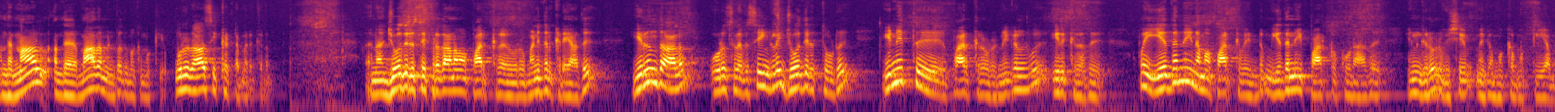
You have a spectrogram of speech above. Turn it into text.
அந்த நாள் அந்த மாதம் என்பது மிக முக்கியம். ஒரு ராசி கட்டம் இருக்கிறது. நான் ஜோதிடத்தை பிரதானமாக பார்க்கிற ஒரு மனிதன் கிடையாது. இருந்தாலும் ஒரு சில விஷயங்களை ஜோதிடத்தோடு இணைத்து பார்க்கிற ஒரு நிகழ்வு இருக்கிறது. அப்போ எதனை நம்ம பார்க்க வேண்டும்? எதனை பார்க்கக்கூடாது? என்கிற ஒரு விஷயம் மிக மிக முக்கியம்.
